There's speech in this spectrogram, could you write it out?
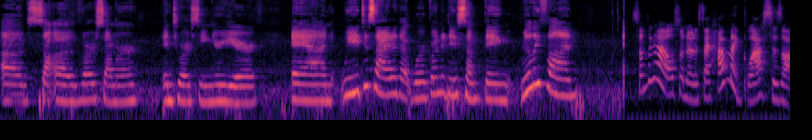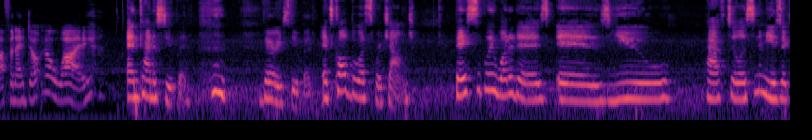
of, su- of our summer into our senior year, and we decided that we're going to do something really fun Something I also noticed, I have my glasses off, and I don't know why. and kind of stupid. Very stupid. It's called the Whisper Challenge. Basically, what it is is you have to listen to music.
